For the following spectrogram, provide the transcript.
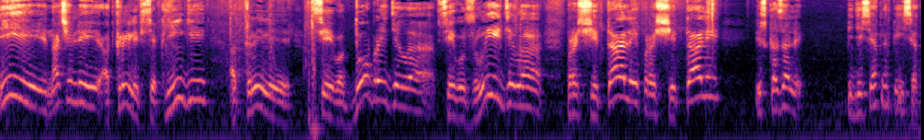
И начали, открыли все книги, открыли все его добрые дела, все его злые дела, просчитали, просчитали и сказали 50 на 50,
